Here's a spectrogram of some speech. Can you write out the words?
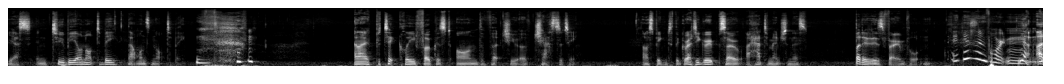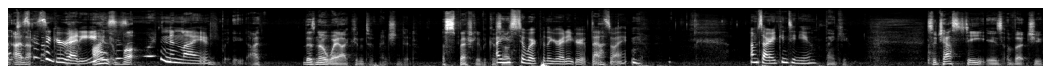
Yes, in to be or not to be, that one's not to be. and I particularly focused on the virtue of chastity. I was speaking to the Goretti group, so I had to mention this, but it is very important. It is important. Yeah, I- Not I just because of Goretti. I This kn- is important in life. I, there's no way I couldn't have mentioned it, especially because I I was- used to work for the Goretti group. That's why. I'm sorry. Continue. Thank you. So, chastity is a virtue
